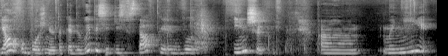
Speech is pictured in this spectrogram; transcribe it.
я обожнюю таке дивитись, якісь вставки в інших. А, мені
